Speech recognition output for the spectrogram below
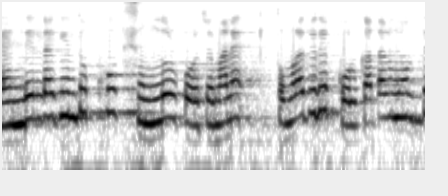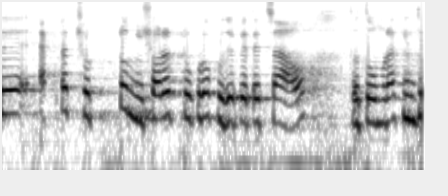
প্যান্ডেলটা কিন্তু খুব সুন্দর করেছে। মানে তোমরা যদি কলকাতার মধ্যে একটা ছোট্ট মিশরের টুকরো খুঁজে পেতে চাও, তো তোমরা কিন্তু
